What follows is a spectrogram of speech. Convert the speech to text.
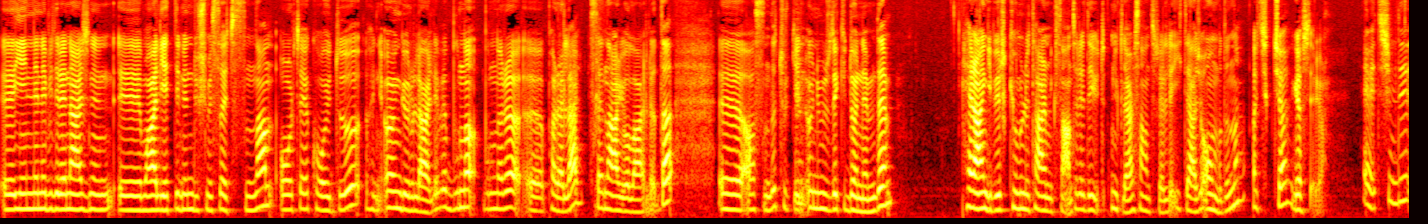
e, yenilenebilir enerjinin e, maliyetlerinin düşmesi açısından ortaya koyduğu hani öngörülerle ve buna bunlara e, paralel senaryolarla da e, aslında Türkiye'nin önümüzdeki dönemde herhangi bir kömürlü termik santrale de nükleer santrale ihtiyacı olmadığını açıkça gösteriyor. Evet şimdi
